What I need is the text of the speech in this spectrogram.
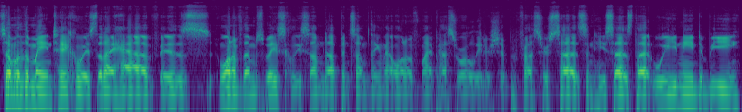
some of the main takeaways that I have is one of them is basically summed up in something that one of my pastoral leadership professors says, and he says that we need to be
